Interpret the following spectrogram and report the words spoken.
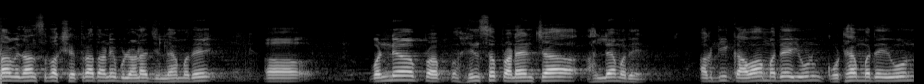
बुलढाणा विधानसभा क्षेत्रात आणि बुलढाणा जिल्ह्यामध्ये वन्य प्र हिंस प्राण्यांच्या हल्ल्यामध्ये अगदी गावामध्ये येऊन गोठ्यामध्ये येऊन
